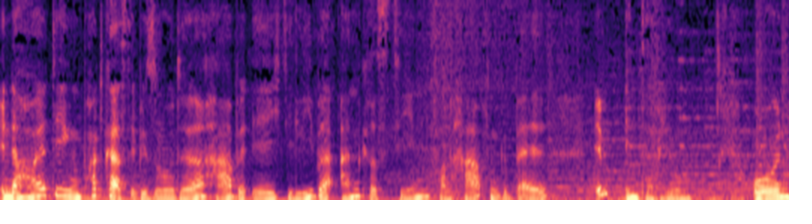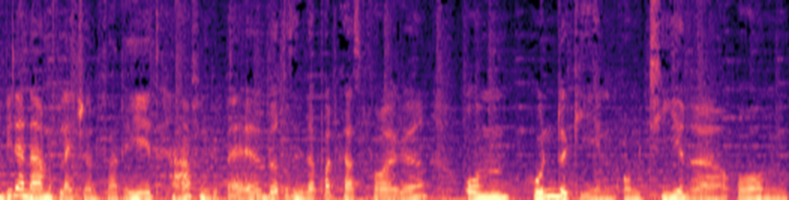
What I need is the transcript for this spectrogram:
In der heutigen Podcast-Episode habe ich die liebe Ann-Christine von Hafengebell im Interview. Und wie der Name vielleicht schon verrät, Hafengebell, wird es in dieser Podcast-Folge um Hunde gehen, um Tiere, um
